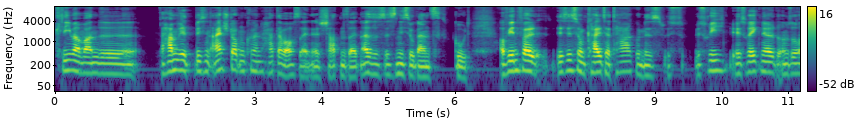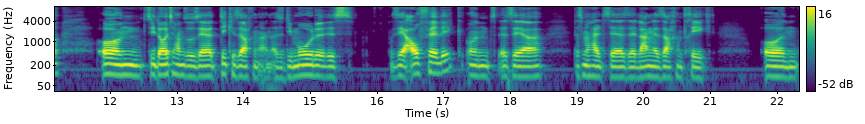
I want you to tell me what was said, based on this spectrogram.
Klimawandel haben wir ein bisschen einstoppen können, hat aber auch seine Schattenseiten. Also es ist nicht so ganz gut. Auf jeden Fall, es ist so ein kalter Tag und es, es, es, riecht, es regnet und so. Und die Leute haben so sehr dicke Sachen an. Also die Mode ist sehr auffällig und sehr dass man halt sehr, sehr lange Sachen trägt. Und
